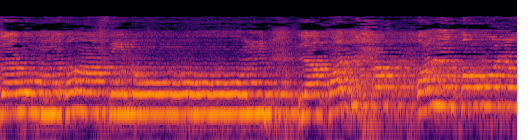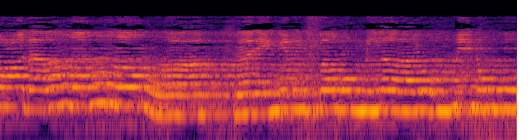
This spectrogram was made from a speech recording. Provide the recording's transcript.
فهم غافلون. لقد حق القول على أكثرهم فهم لا يؤمنون.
